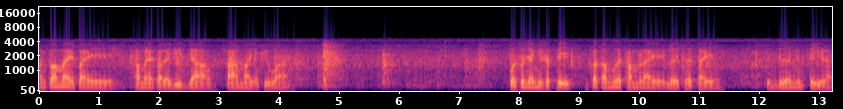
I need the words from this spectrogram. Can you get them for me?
มันก็ไม่ไปทำอะไรต่ออะไรยืดยาวตามมาอย่างที่ว่า คนส่วนใหญ่มีสติก็ต่อเมื่อทำอะไรเลยเถิดไปเป็นเดือนเป็นปีแล้ว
